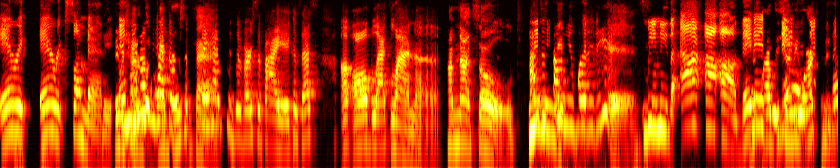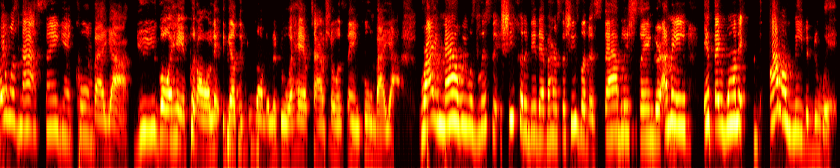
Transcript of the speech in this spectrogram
Eric Eric somebody. They and to they had to diversify it because that's an all black lineup. I'm not sold. I'm just telling you what it is. Me neither. Uh uh uh. They that's didn't. Why we shouldn't be watching they, it. They was not singing Kumbaya. You you go ahead and put all that together. you want them to do a halftime show and sing Kumbaya. Right now we was listening. She could have did that by herself. She's an established singer. I mean, if they wanted, I don't need to do it.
